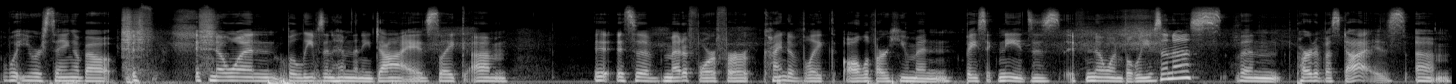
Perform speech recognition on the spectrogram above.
what you were saying about if if no one believes in him then he dies. Like um it, it's a metaphor for kind of like all of our human basic needs is if no one believes in us then part of us dies. Um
